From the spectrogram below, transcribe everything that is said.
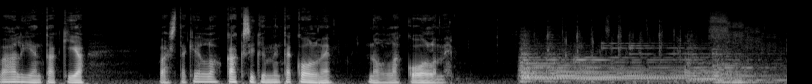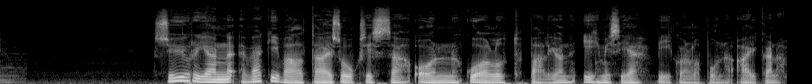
vaalien takia vasta kello 23.03. Syyrian väkivaltaisuuksissa on kuollut paljon ihmisiä viikonlopun aikana.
